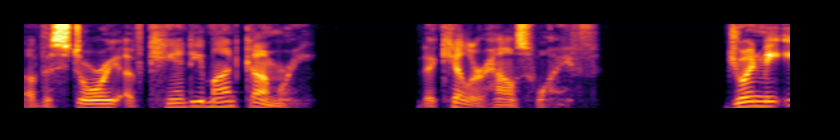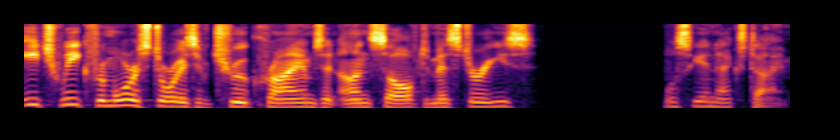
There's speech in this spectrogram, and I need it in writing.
of the story of Candy Montgomery, the killer housewife. Join me each week for more stories of true crimes and unsolved mysteries. We'll see you next time.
